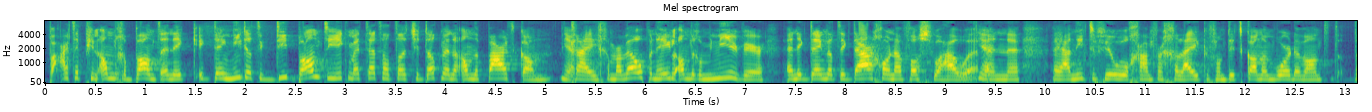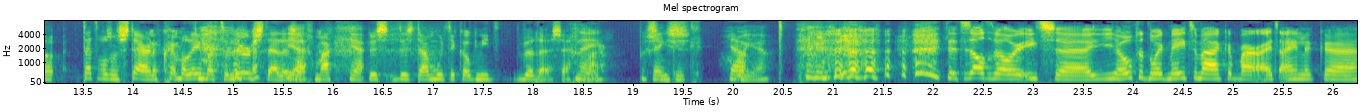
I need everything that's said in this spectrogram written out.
paard heb je een andere band. En ik, ik denk niet dat ik die band die ik met Ted had... dat je dat met een ander paard kan Ja. krijgen. Maar wel op een hele andere manier weer. En ik denk dat ik daar gewoon aan vast wil houden. Ja. En eh, ja, niet te veel wil gaan vergelijken van... dit kan hem worden, want Ted was een ster. Dan kan je hem alleen maar teleurstellen, Ja. zeg maar. Dus, dus daar moet ik ook niet willen, zeg Nee, maar. precies. Denk ik. Ja. Dit is altijd wel weer iets... eh, je hoopt het nooit mee te maken, maar uiteindelijk... eh,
